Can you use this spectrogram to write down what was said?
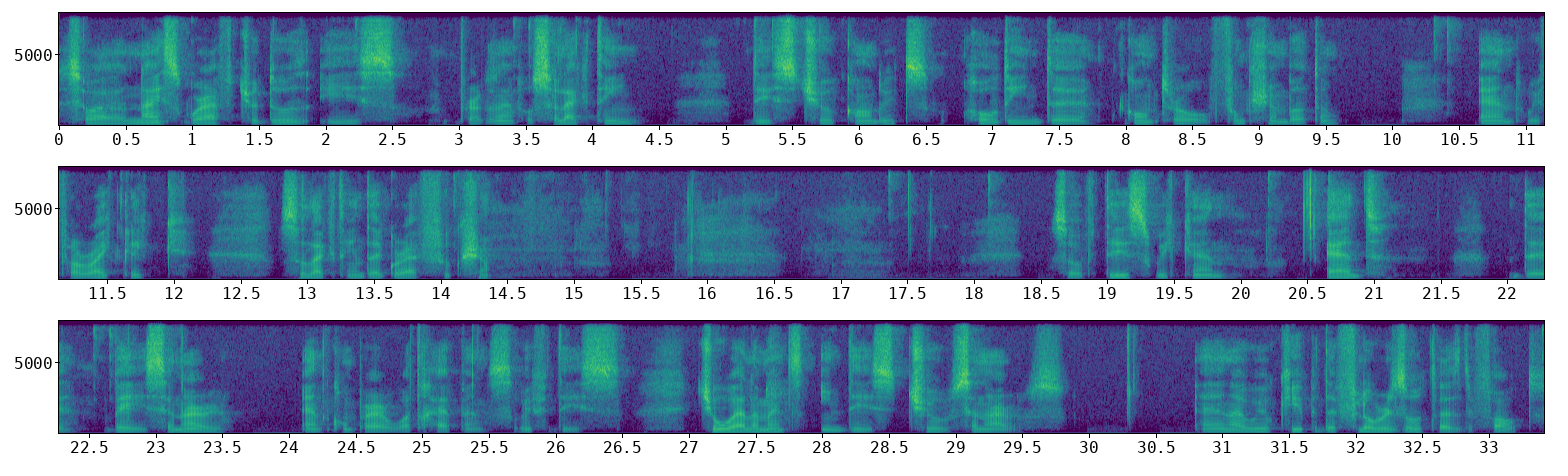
So a nice graph to do is, for example, selecting these two conduits, holding the control function button, and with a right click, selecting the graph function. So with this we can add the base scenario and compare what happens with these two elements in these two scenarios. And I will keep the flow result as default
